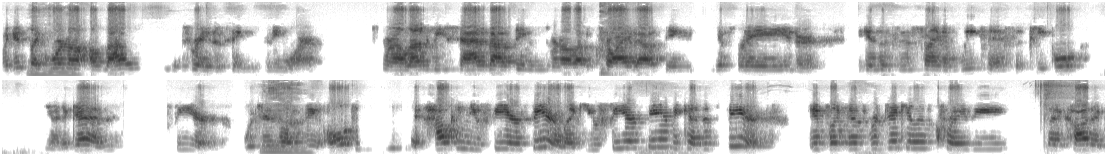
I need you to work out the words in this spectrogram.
Like it's like we're Mhm. not allowed to be afraid of things anymore. We're not allowed to be sad about things. We're not allowed to cry about things, be afraid, or because it's a sign of weakness that people, yet again, fear, which is Yeah. like the ultimate. How can you fear fear? Like you fear fear because it's fear. It's like this ridiculous, crazy, psychotic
